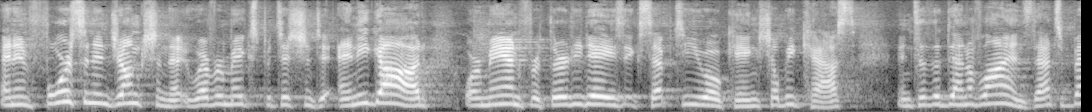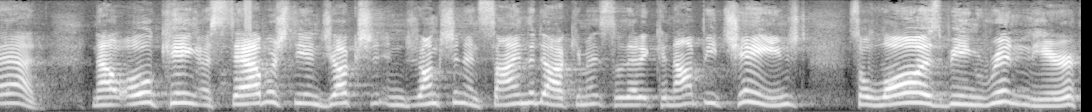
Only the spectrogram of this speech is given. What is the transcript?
and enforce an injunction that whoever makes petition to any god or man for 30 days, except to you, O king, shall be cast into the den of lions. That's bad. Now, O king, establish the injunction, injunction and sign the document so that it cannot be changed. So, law is being written here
